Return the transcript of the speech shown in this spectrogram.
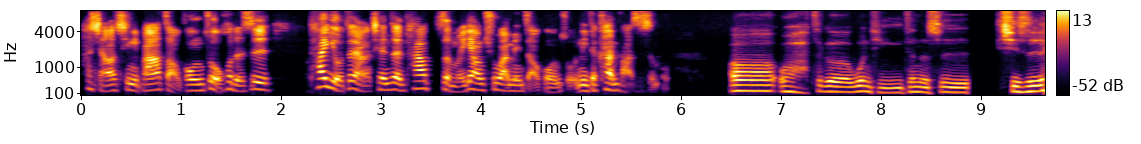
他想要请你帮他找工作，或者是他有这两个签证，他要怎么样去外面找工作？你的看法是什么？呃，哇，这个问题真的是，其实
